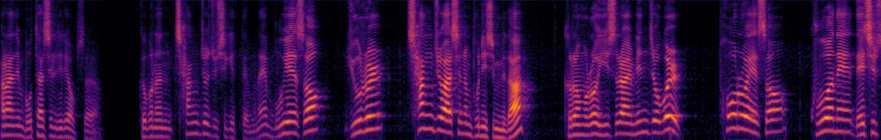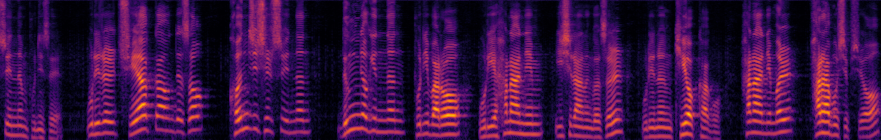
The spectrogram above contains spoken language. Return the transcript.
하나님 못하실 일이 없어요. 그분은 창조주시기 때문에 무에서 유를 창조하시는 분이십니다. 그러므로 이스라엘 민족을 포로에서 구원해 내실 수 있는 분이세요. 우리를 죄악 가운데서 건지실 수 있는 능력 있는 분이 바로 우리 하나님이시라는 것을 우리는 기억하고 하나님을 바라보십시오.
